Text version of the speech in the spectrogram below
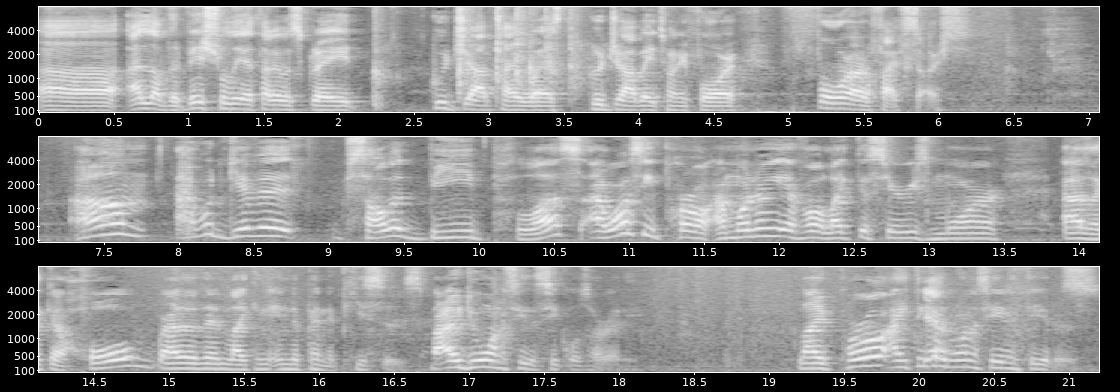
Uh, I loved it visually. I thought it was great. Good job, Ti West. Good job, A24. Four out of five stars. Um, I would give it solid B plus. I want to see Pearl. I'm wondering if I'll like this series more as like a whole rather than like in independent pieces. But I do want to see the sequels already. Like Pearl, I think Yeah. I'd want to see it in theaters.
